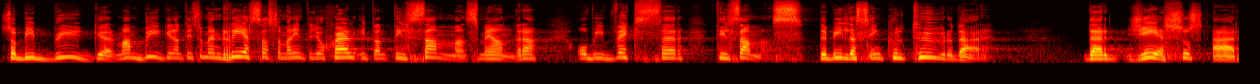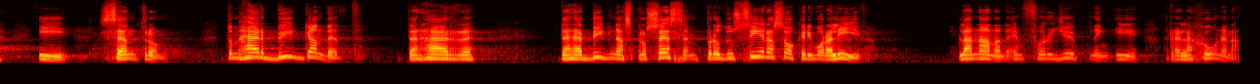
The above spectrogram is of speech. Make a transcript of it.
Så vi bygger, man bygger någonting som en resa som man inte gör själv utan tillsammans med andra. Och vi växer tillsammans. Det bildas en kultur där. Där Jesus är i centrum. De här byggandet, den här, den här byggnadsprocessen producerar saker i våra liv. Bland annat en fördjupning i relationerna.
